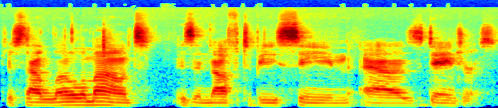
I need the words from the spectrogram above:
Just that little amount is enough to be seen as dangerous.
